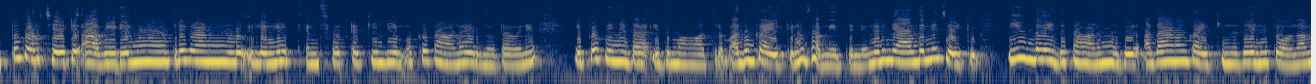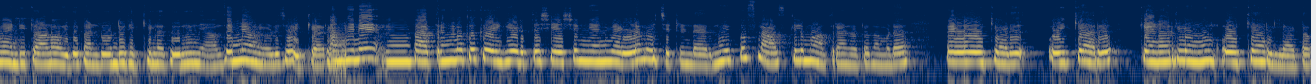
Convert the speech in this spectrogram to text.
ഇപ്പോൾ കുറച്ചായിട്ട് ആ വീഡിയോ മാത്രമേ കാണുന്നുള്ളൂ. ഇല്ലെങ്കിൽ എം ഫോർ ടെക്കിന്റെയും ഒക്കെ കാണുമായിരുന്നു കേട്ടോ അവന്. ഇപ്പോൾ പിന്നെ ഇതാ ഇത് മാത്രം. അതും കഴിക്കണ സമയത്തിന്റെ എന്നിട്ട് ഞാൻ തന്നെ ചോദിക്കും നീ എന്താ ഇത് കാണുന്നത്? അതാണോ കഴിക്കുന്നത് എന്ന് തോന്നാൻ വേണ്ടിയിട്ടാണോ ഇത് കണ്ടുകൊണ്ടിരിക്കുന്നത്? എന്ന് ഞാൻ തന്നെ അവനോട് ചോദിക്കാറ് അങ്ങനെ പാത്രങ്ങളൊക്കെ കഴുകിയെടുത്ത ശേഷം ഞാൻ വെള്ളം വെച്ചിട്ടുണ്ടായിരുന്നു. ഇപ്പോൾ ഫ്ലാസ്കിൽ മാത്രമാണ് കേട്ടോ നമ്മുടെ വെള്ളം ഒഴിക്കാറ് ഒഴിക്കാറ്. കിണറിലൊന്നും ഒഴിക്കാറില്ല കേട്ടോ.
